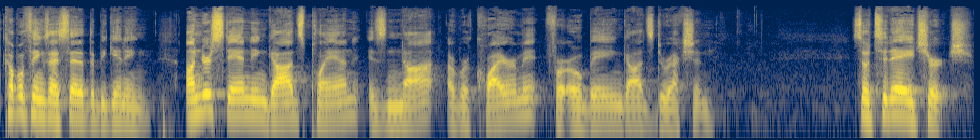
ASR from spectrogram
a couple things I said at the beginning. Understanding God's plan is not a requirement for obeying God's direction. So today, church,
